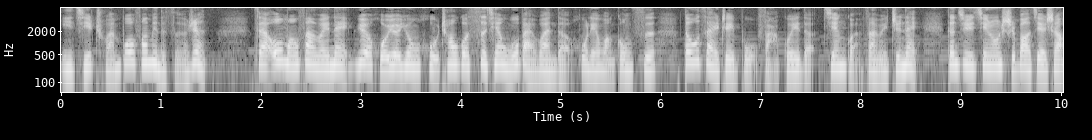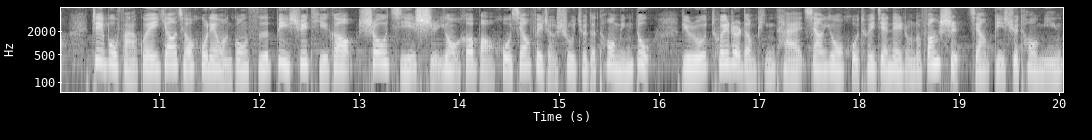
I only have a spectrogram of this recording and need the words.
以及传播方面的责任。在欧盟范围内，月活跃用户超过四千五百万的互联网公司都在这部法规的监管范围之内。根据《金融时报》介绍，这部法规要求互联网公司必须提高收集、使用和保护消费者数据的透明度，比如 Twitter 等平台向用户推荐内容的方式将必须透明。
